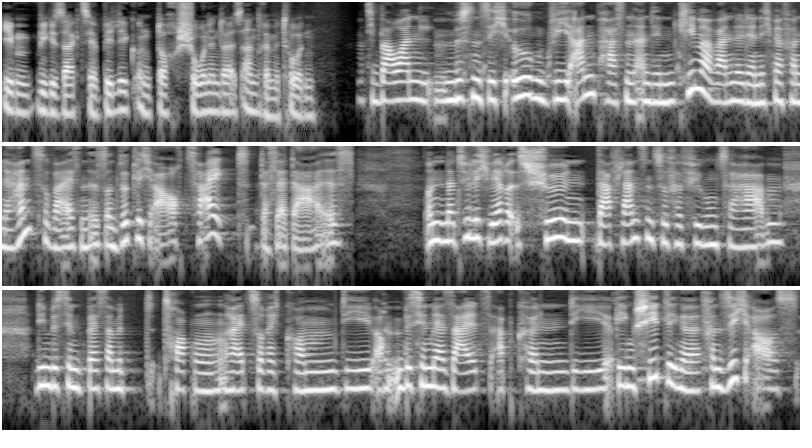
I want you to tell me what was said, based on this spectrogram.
eben, wie gesagt, sehr billig und doch schonender als andere Methoden. Die Bauern müssen sich irgendwie anpassen an den Klimawandel, der nicht mehr von der Hand zu weisen ist und wirklich auch zeigt, dass er da ist. Und natürlich wäre es schön, da Pflanzen zur Verfügung zu haben, die ein bisschen besser mit Trockenheit zurechtkommen, die auch ein bisschen mehr Salz abkönnen, die gegen Schädlinge von sich aus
